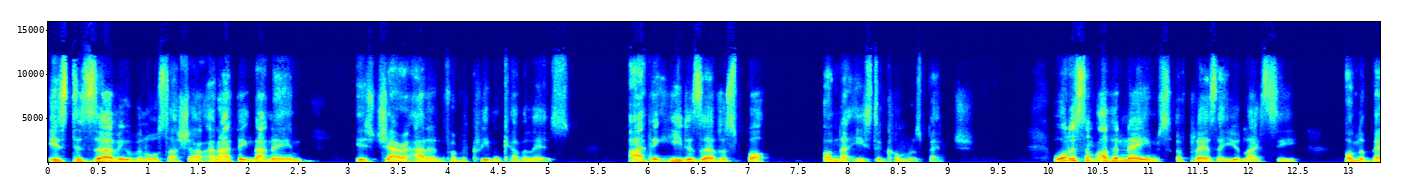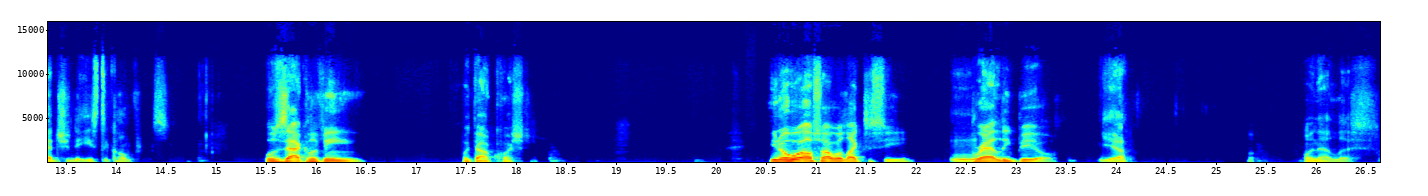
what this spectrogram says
is deserving of an all-star shout. And I think that name is Jarrett Allen from the Cleveland Cavaliers. I think he deserves a spot on that Eastern Conference bench. What are some other names of players that you'd like to see on the bench in the Easter Conference? Well, Zach LaVine, without question. You know who else I would like to see? Mhm. Bradley Beal Yeah. on that list.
